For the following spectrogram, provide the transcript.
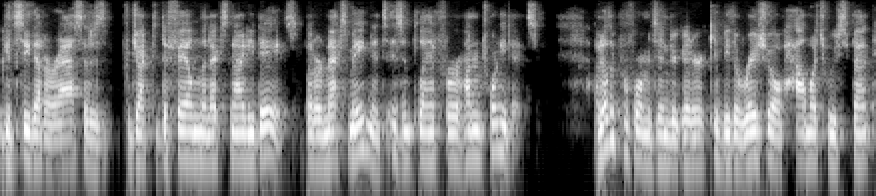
We can see that our asset is projected to fail in the next 90 days, but our next maintenance isn't planned for 120 days. Another performance indicator can be the ratio of how much we've spent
